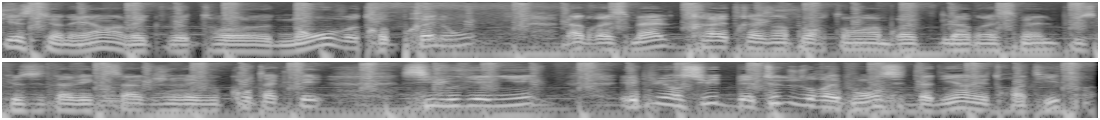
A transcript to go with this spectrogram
questionnaire avec votre nom, votre prénom, l'adresse mail. Très très important hein, l'adresse mail puisque c'est avec ça que je vais vous contacter si vous gagnez. Et puis ensuite, ben, toutes vos réponses, c'est-à-dire les trois titres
